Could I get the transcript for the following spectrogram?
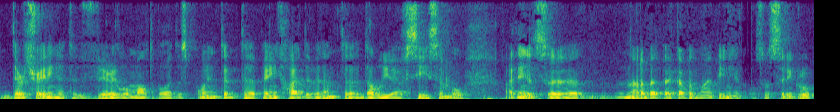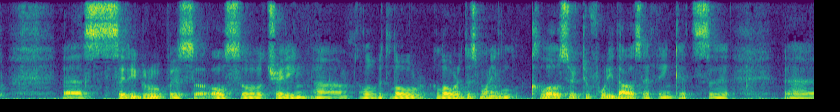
they're trading at a very low multiple at this point and uh, paying high dividend, WFC symbol. I think it's uh, not a bad backup in my opinion. Also, Citigroup. Uh, Citigroup is also trading um, a little bit lower, lower this morning, closer to forty dollars. I think it's a uh, uh,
